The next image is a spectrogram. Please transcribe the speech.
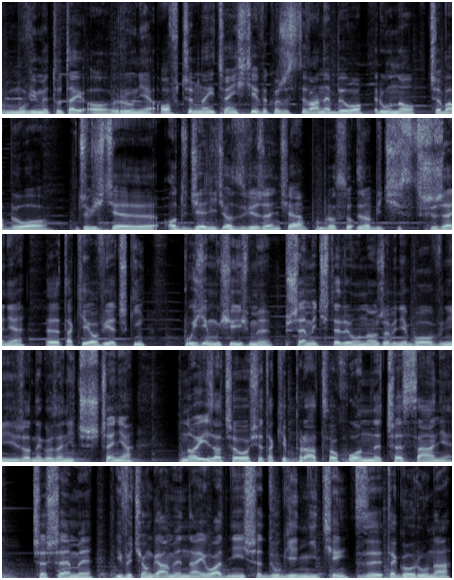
yy, mówimy tutaj o runie owczym najczęściej wykorzystywane było. Runo trzeba było oczywiście oddzielić od zwierzęcia, po prostu zrobić strzyżenie e, takiej owieczki. Później musieliśmy przemyć te runo, żeby nie było w niej żadnego zanieczyszczenia. No i zaczęło się takie pracochłonne czesanie. Czeszemy i wyciągamy najładniejsze długie nici z tego runa.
